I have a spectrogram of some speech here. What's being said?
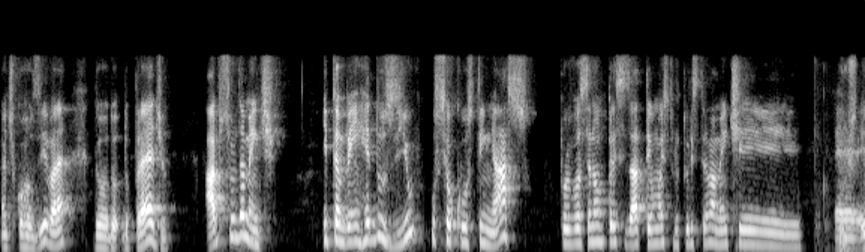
anticorrosiva né, do, do, do prédio absurdamente. E também reduziu o seu custo em aço por você não precisar ter uma estrutura extremamente é,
